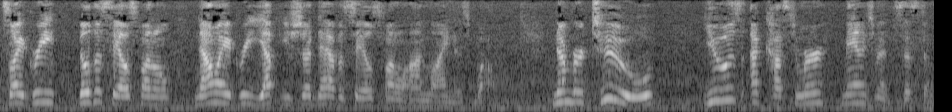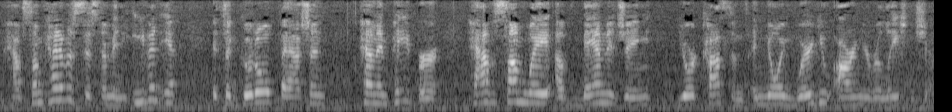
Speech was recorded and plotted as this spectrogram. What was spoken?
So I agree, build a sales funnel. Now I agree, yep, you should have a sales funnel online as well. Number two, use a customer management system. Have some kind of a system, and even if it's a good old fashioned pen and paper, have some way of managing your customs and knowing where you are in your relationship.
